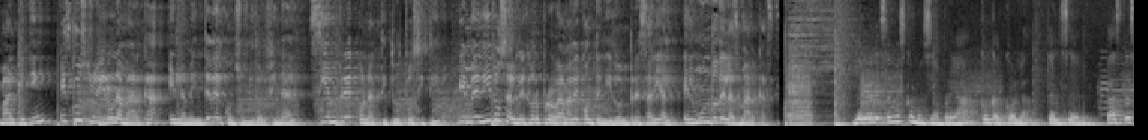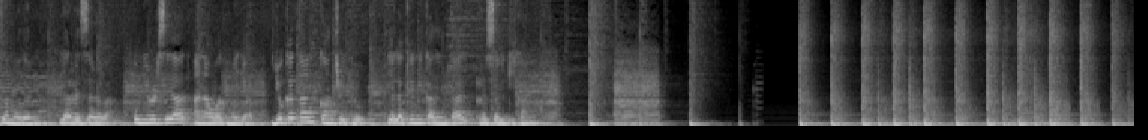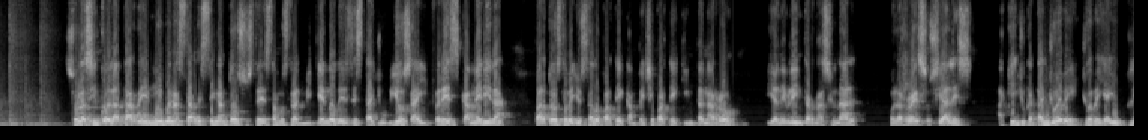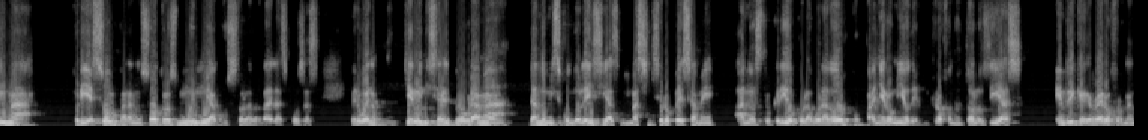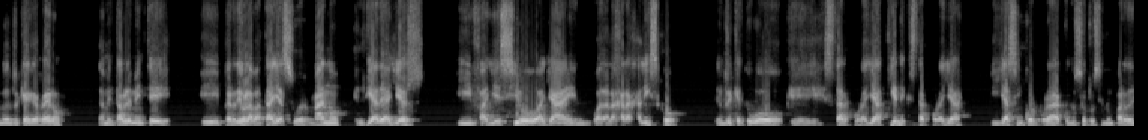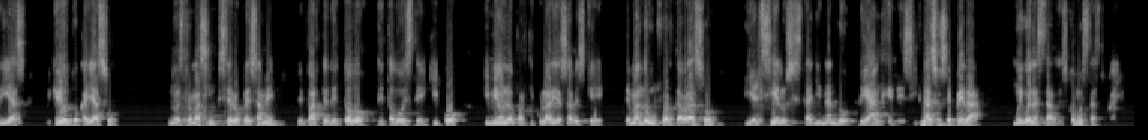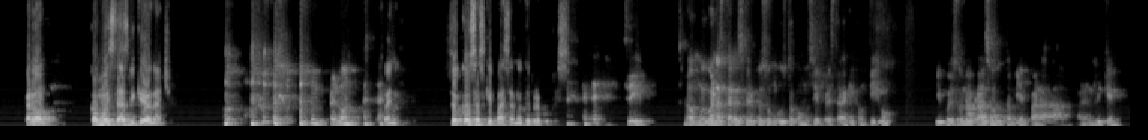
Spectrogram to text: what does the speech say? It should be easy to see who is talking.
Speaker 1: Marketing es construir una marca en la mente del consumidor final, siempre con actitud positiva. Bienvenidos al mejor programa de contenido empresarial, El Mundo de las Marcas.
Speaker 2: Y agradecemos como siempre a Coca-Cola, Telcel, Pastas La Moderna, La Reserva, Universidad Anáhuac Mayab, Yucatán Country Club y a la Clínica Dental Rosel Quijano.
Speaker 3: Son las 5 de la tarde. Muy buenas tardes. Tengan todos ustedes. Estamos transmitiendo desde esta lluviosa y fresca Mérida para todo este bello estado, parte de Campeche, parte de Quintana Roo y a nivel internacional con las redes sociales. Aquí en Yucatán llueve, llueve y hay un clima friezón para nosotros, muy, muy a gusto, la verdad de las cosas. Pero bueno, quiero iniciar el programa dando mis condolencias, mi más sincero pésame a nuestro querido colaborador, compañero mío del micrófono todos los días, Enrique Guerrero, Fernando Enrique Guerrero, lamentablemente eh, perdió la batalla su hermano el día de ayer y falleció allá en Guadalajara, Jalisco. Enrique tuvo que estar por allá, tiene que estar por allá y ya se incorporará con nosotros en un par de días. Mi querido Tocayazo, nuestro más sincero pésame de parte de todo, de todo este equipo y mío en lo particular, ya sabes que te mando un fuerte abrazo y el cielo se está llenando de ángeles. Ignacio Cepeda, muy buenas tardes. ¿Cómo estás, Tocayo? Perdón, ¿cómo estás, mi querido Nacho?
Speaker 4: Perdón.
Speaker 3: Bueno, son cosas que pasan, no te preocupes.
Speaker 4: Sí, muy buenas tardes, Fer. Pues un gusto, como siempre, estar aquí contigo. Y pues un abrazo también para, Enrique.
